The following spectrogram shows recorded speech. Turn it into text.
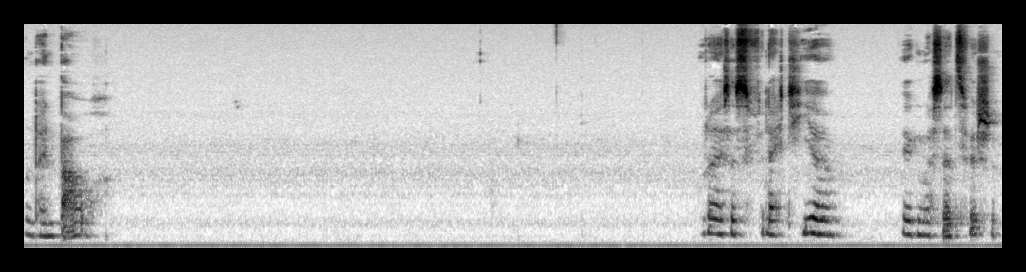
und dein Bauch. Oder ist es vielleicht hier irgendwas dazwischen?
